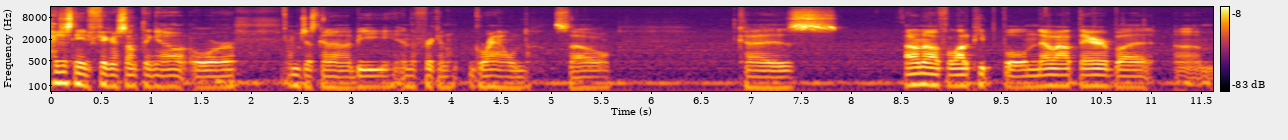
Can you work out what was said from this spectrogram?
I just need to figure something out or I'm just gonna be in the freaking ground. So because I don't know if a lot of people know out there, but um,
